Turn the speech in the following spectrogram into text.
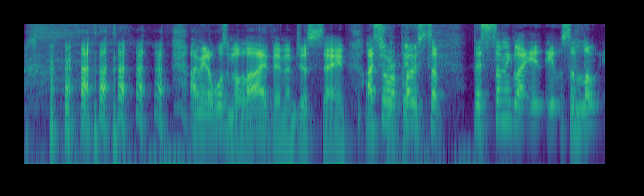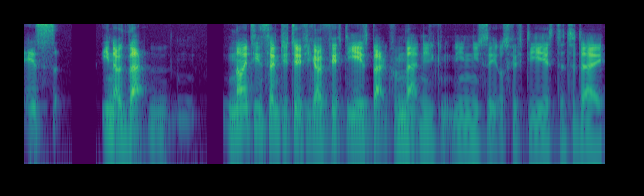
I mean, I wasn't alive then. I'm just saying. I saw a post. Some, there's something like it, it was a long. It's you know that 1972. If you go 50 years back from that, and you can and you see it was 50 years to today,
